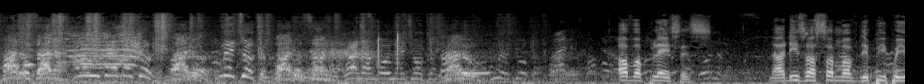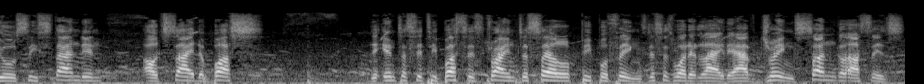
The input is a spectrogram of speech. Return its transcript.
Bado sana. Other places. Now, these are some of the people you'll see standing outside the bus, the intercity buses, trying to sell people things. This is what it like. They have drinks, sunglasses.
